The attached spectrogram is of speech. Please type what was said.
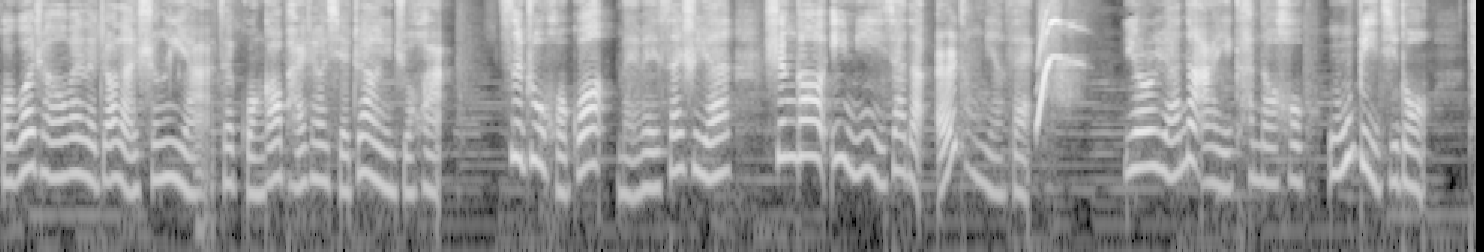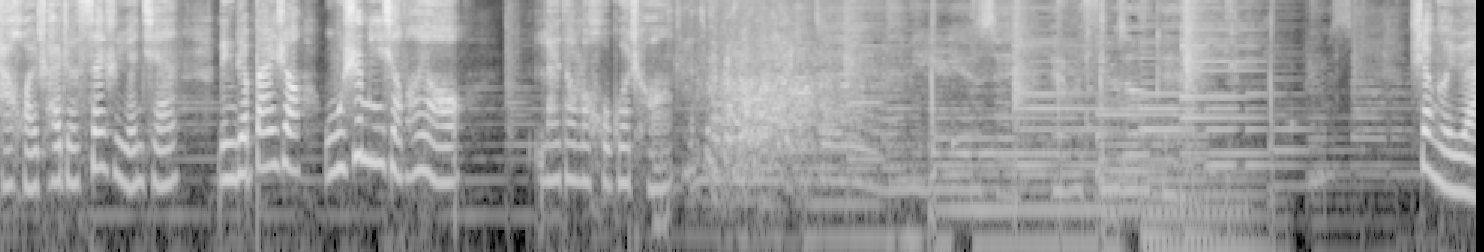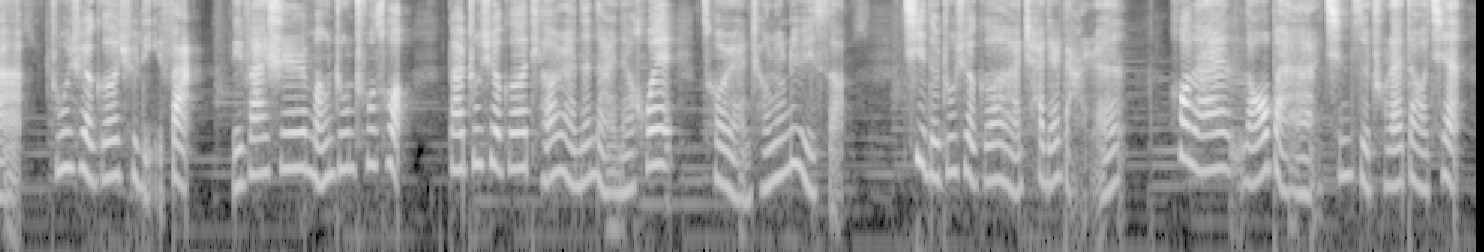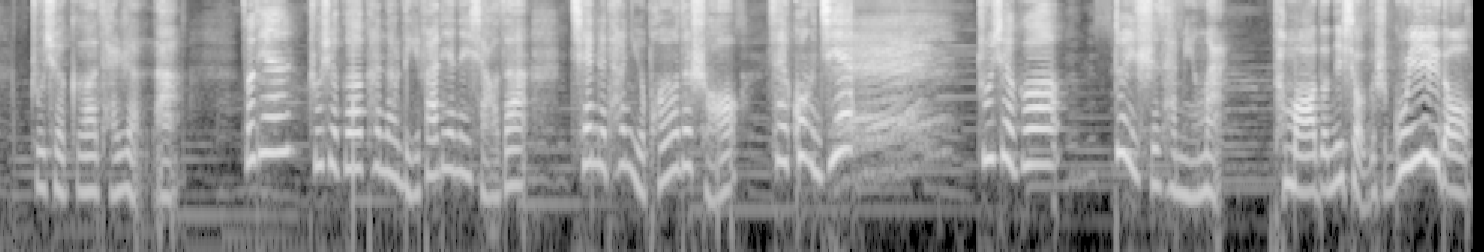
火锅城为了招揽生意啊，在广告牌上写这样一句话：“自助火锅，每位三十元，身高一米以下的儿童免费。”幼儿园的阿姨看到后无比激动，她怀揣着三十元钱，领着班上五十名小朋友来到了火锅城。上个月啊，朱雀哥去理发，理发师忙中出错。把朱雀哥调染的奶奶灰错染成了绿色，气得朱雀哥啊差点打人。后来老板啊亲自出来道歉，朱雀哥才忍了。昨天朱雀哥看到理发店那小子牵着他女朋友的手在逛街，朱雀哥顿时才明白，他妈的那小子是故意的。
